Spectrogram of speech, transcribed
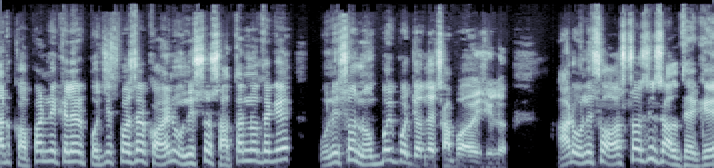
আর কপার নিকেলের পঁচিশ পয়সার কয়েন উনিশশো সাতান্ন থেকে উনিশশো নব্বই পর্যন্ত ছাপা হয়েছিল। আর উনিশশো অষ্টআশি সাল থেকে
